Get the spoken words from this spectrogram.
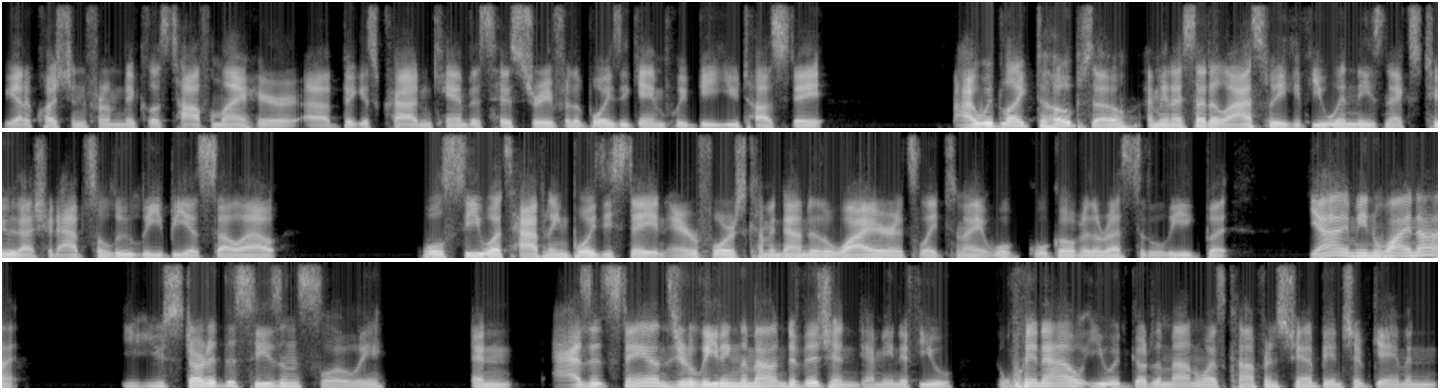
we got a question from Nicholas Toffelmeyer here. Uh, biggest crowd in Canvas history for the Boise game if we beat Utah State. I would like to hope so. I mean, I said it last week. If you win these next two, that should absolutely be a sellout. We'll see what's happening. Boise State and Air Force coming down to the wire. It's late tonight. We'll we'll go over the rest of the league. But yeah, I mean, why not? You, you started the season slowly, and as it stands, you're leading the Mountain Division. I mean, if you win out, you would go to the Mountain West Conference Championship game, and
